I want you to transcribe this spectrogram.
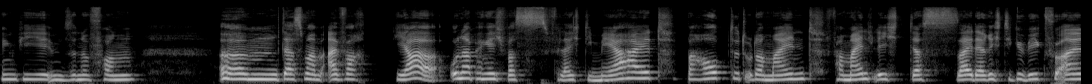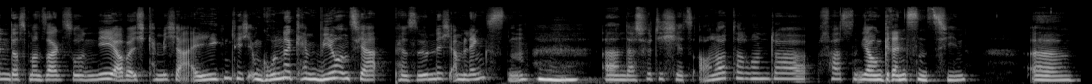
Irgendwie im Sinne von, ähm, dass man einfach, ja, unabhängig, was vielleicht die Mehrheit behauptet oder meint, vermeintlich, das sei der richtige Weg für einen, dass man sagt so, nee, aber ich kenne mich ja eigentlich, im Grunde kennen wir uns ja persönlich am längsten. Mhm. Ähm, das würde ich jetzt auch noch darunter fassen. Ja, und Grenzen ziehen. Ähm,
